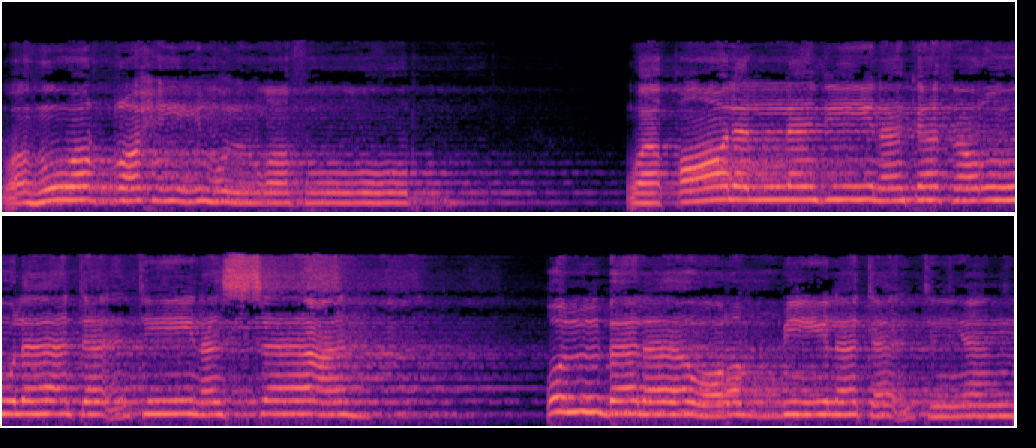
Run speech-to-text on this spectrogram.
وهو الرحيم الغفور. وقال الذين كفروا لا تأتين الساعة قل بلى وربي لتأتينكم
